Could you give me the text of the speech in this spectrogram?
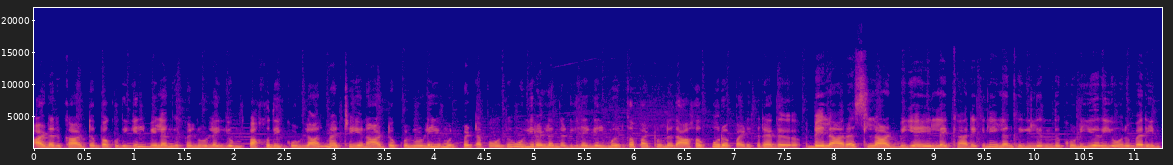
அடர்காட்டு பகுதியில் விலங்குகள் நுழையும் பகுதிக்குள்ளால் மற்றைய நாட்டுக்குள் நுழைய முற்பட்ட போது உயிரிழந்த நிலையில் மீட்கப்பட்டுள்ளதாக கூறப்படுகிறது. பெலாரஸ் லாட்விய எல்லைக்கு அருகில் இலங்கையிலிருந்து குடியேறிய ஒருவரின்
